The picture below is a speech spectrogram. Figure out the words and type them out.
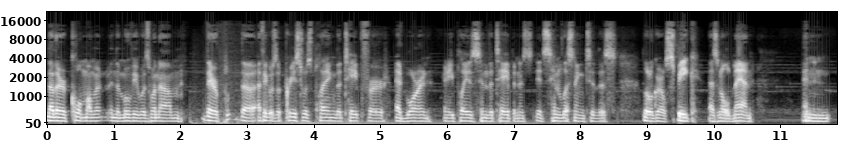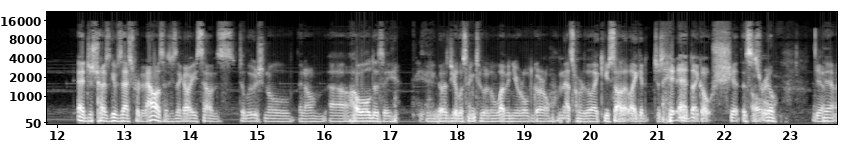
another cool moment in the movie was when um they were the I think it was the priest was playing the tape for Ed Warren and he plays him the tape and it's it's him listening to this little girl speak as an old man, and Ed just tries to give his expert analysis. He's like, "Oh, he sounds delusional. You know, uh, how old is he?" Yeah. And he goes, "You're listening to an 11 year old girl," and that's where they're like, you saw that like it just hit Ed, like, "Oh shit, this is Oh. real." Yeah. Yeah.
